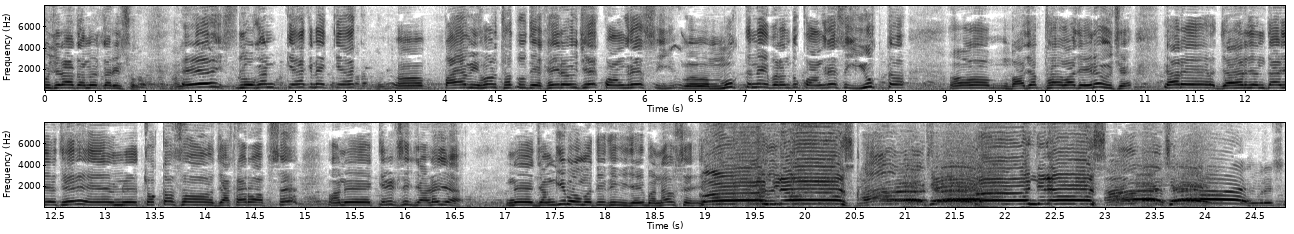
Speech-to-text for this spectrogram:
ગુજરાત અમે કરીશું. એ સ્લોગન ક્યાંક ને ક્યાંક પાયા વિહોણ થતું દેખાઈ રહ્યું છે. કોંગ્રેસ મુક્ત નહીં, પરંતુ કોંગ્રેસ યુક્ત ભાજપ થવા જઈ રહ્યું છે. ત્યારે જાહેર જનતા જે છે, એમને ચોક્કસ જાકારો આપશે અને કિરીટસિંહ જાડેજા ને જંગી બહુમતીથી વિજય બનાવશે. કોંગ્રેસ! કોંગ્રેસ! કોંગ્રેસ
